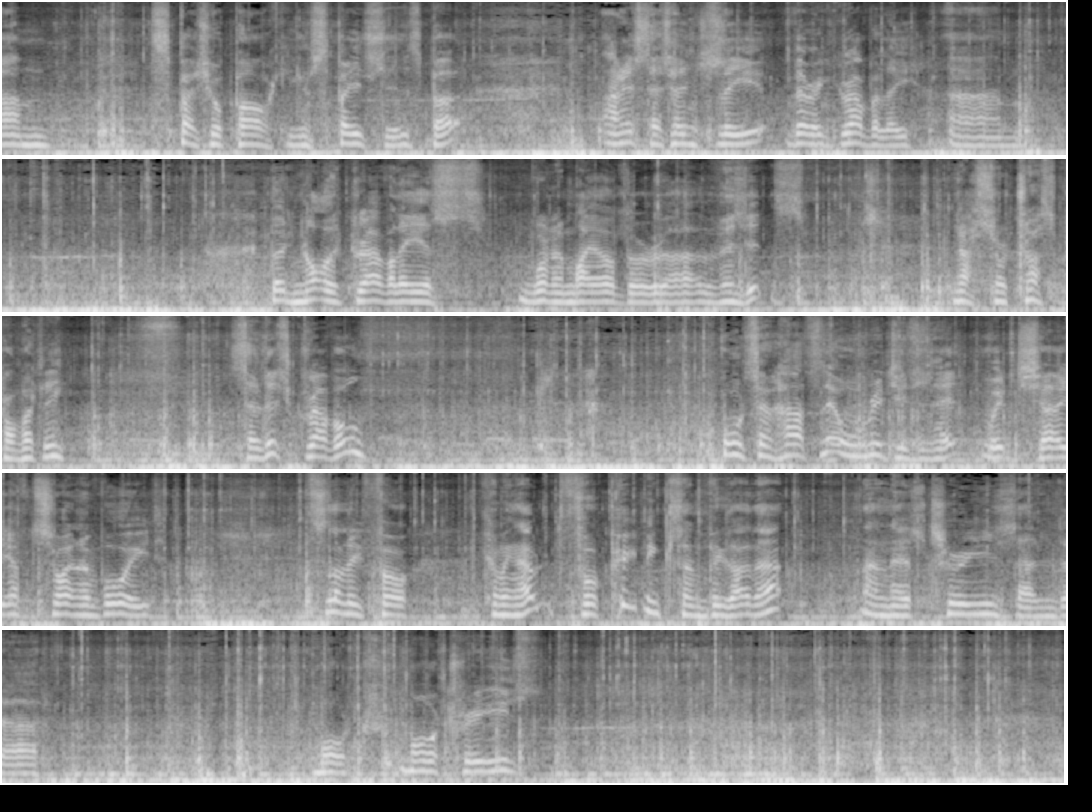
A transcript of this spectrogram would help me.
Um, special parking spaces, but and it's essentially very gravelly, um, but not as gravelly as one of my other uh, visits, National Trust property. So this gravel also has little ridges in it, which uh, you have to try and avoid. It's lovely for coming out for picnics and things like that and there's trees and uh, more tr more trees.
